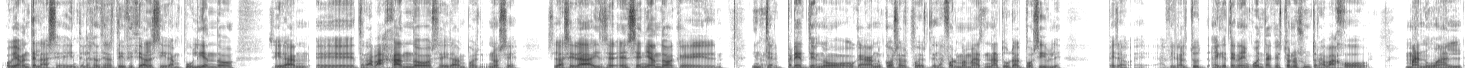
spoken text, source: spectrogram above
Obviamente las eh, inteligencias artificiales se irán puliendo, se irán eh, trabajando, se irán, pues, no sé, se las irá enseñando a que interpreten, ¿no? O que hagan cosas, pues, de la forma más natural posible. Pero al final tú hay que tener en cuenta que esto no es un trabajo manual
